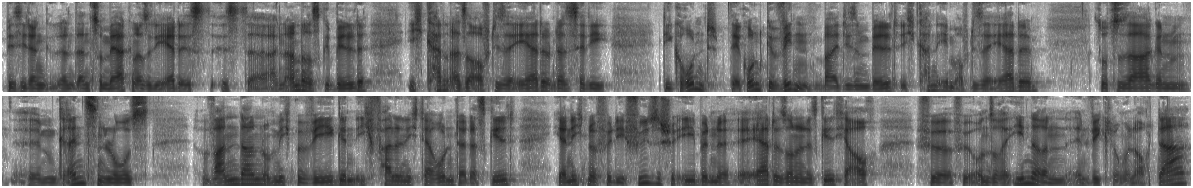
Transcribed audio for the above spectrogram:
bis sie dann, dann, dann zu merken, also die Erde ist, ist äh, ein anderes Gebilde. Ich kann also auf dieser Erde, und das ist ja die, die Grund, der Grundgewinn bei diesem Bild, ich kann eben auf dieser Erde sozusagen ähm, grenzenlos wandern und mich bewegen, ich falle nicht herunter. Das gilt ja nicht nur für die physische Ebene äh, Erde, sondern es gilt ja auch für, für unsere inneren Entwicklungen. Auch da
